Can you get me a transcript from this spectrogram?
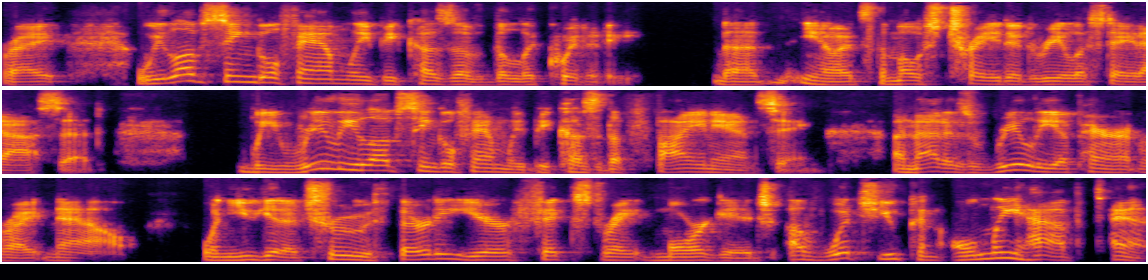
right? We love single family because of the liquidity that you know it's the most traded real estate asset we really love single family because of the financing and that is really apparent right now when you get a true 30 year fixed rate mortgage of which you can only have 10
